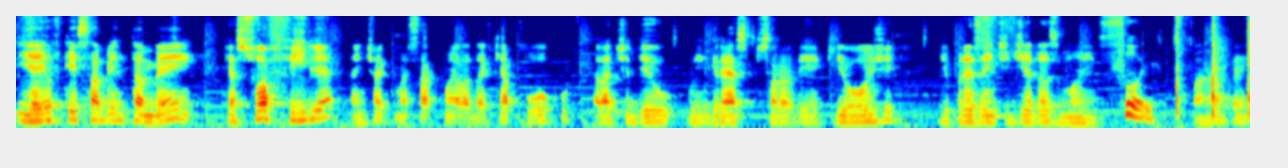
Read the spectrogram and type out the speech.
E aí eu fiquei sabendo também que a sua filha, a gente vai começar com ela daqui a pouco, ela te deu o ingresso para a senhora vir aqui hoje de presente Dia das Mães. Foi. Parabéns.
